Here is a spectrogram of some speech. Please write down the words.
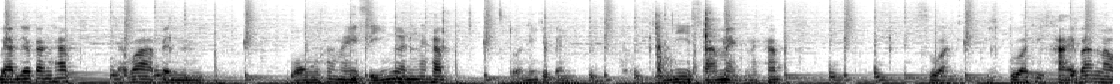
แบบเดียวกันครับ แต่ว่าเป็นวงข้างในสีเงินนะครับ ตัวนี้จะเป็นจันนี่ซาแม็กนะครับ ส่วนอีกตัวที่ขายบ้านเรา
